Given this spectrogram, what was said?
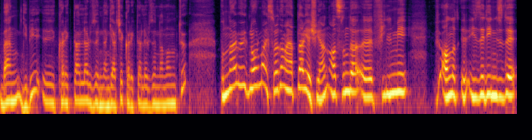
ben gibi e, karakterler üzerinden, gerçek karakterler üzerinden anlatıyor. Bunlar böyle normal sıradan hayatlar yaşayan aslında e, filmi anlat, e, izlediğinizde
